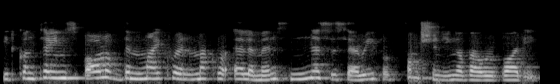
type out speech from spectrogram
It contains all of the micro and macro elements necessary for functioning of our body.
